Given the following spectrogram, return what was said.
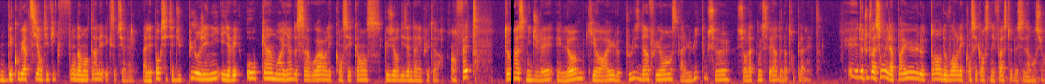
une découverte scientifique fondamentale et exceptionnelle. À l'époque, c'était du pur génie et il n'y avait aucun moyen de savoir les conséquences plusieurs dizaines d'années plus tard. En fait, Thomas Midgley est l'homme qui aura eu le plus d'influence à lui tout seul sur l'atmosphère de notre planète. Et de toute façon, il n'a pas eu le temps de voir les conséquences néfastes de ses inventions.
